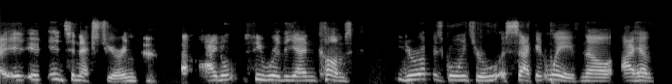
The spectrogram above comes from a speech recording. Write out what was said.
uh, i- into next year, and I- don't see where the end comes. Europe is going through a second wave now. I have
